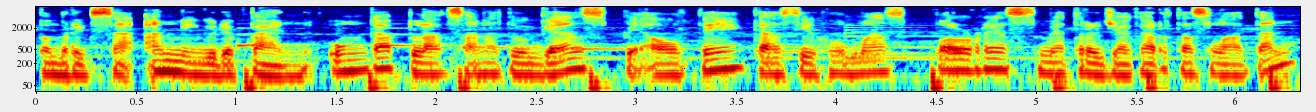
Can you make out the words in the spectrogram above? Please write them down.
pemeriksaan minggu depan. Ungkap pelaksana tugas PLT Kasih Humas Polres Metro Jakarta Selatan,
